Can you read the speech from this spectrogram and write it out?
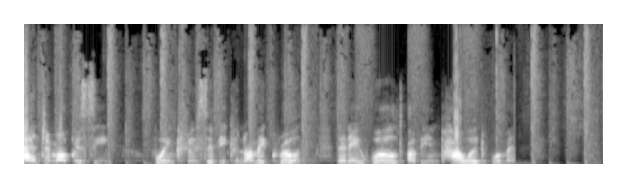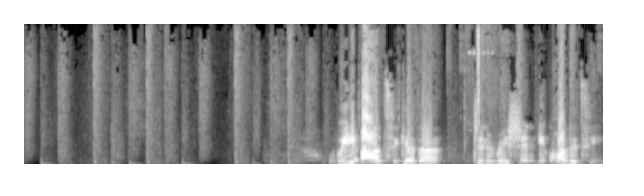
and democracy, for inclusive economic growth than a world of empowered women. We are together, Generation Equality.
